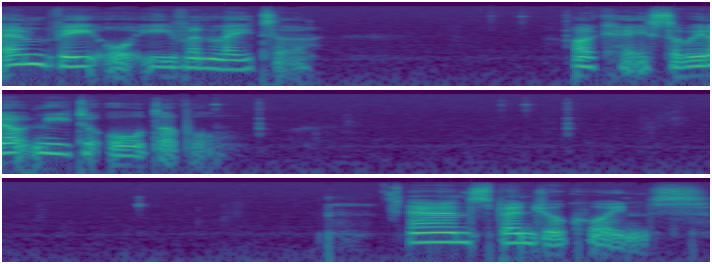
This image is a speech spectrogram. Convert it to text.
MV or even later. Okay, so we don't need to all double. And spend your coins.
